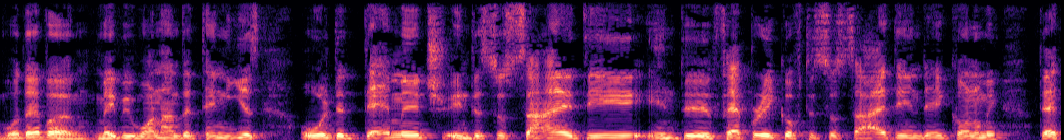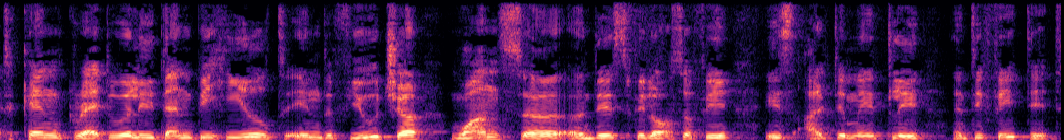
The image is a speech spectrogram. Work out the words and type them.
whatever, maybe 110 years, all the damage in the society, in the fabric of the society, in the economy, that can gradually then be healed in the future once uh, this philosophy is ultimately defeated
